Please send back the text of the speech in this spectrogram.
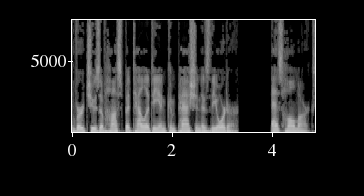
virtues of hospitality and compassion as the order's hallmarks.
